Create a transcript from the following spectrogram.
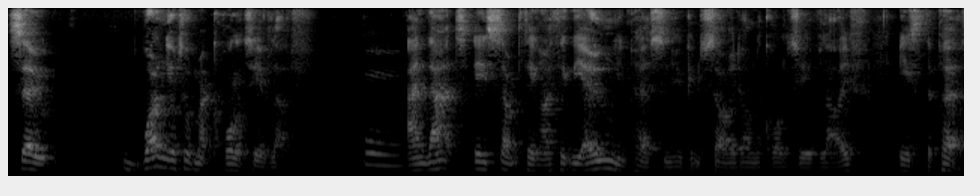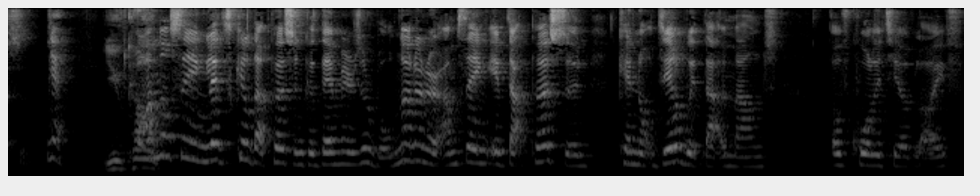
So one, you're talking about quality of life, Hmm. and that is something I think the only person who can decide on the quality of life is the person. Yeah. You can't. I'm not saying let's kill that person because they're miserable. No, no, no. I'm saying if that person cannot deal with that amount of quality of life.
